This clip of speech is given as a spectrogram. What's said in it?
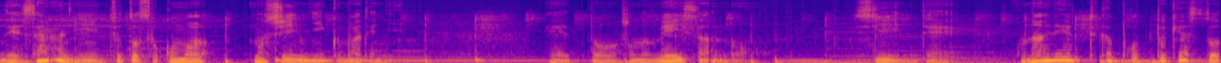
で、さらにちょっとそこのシーンに行くまでに、えっと、そのメイさんのシーンで、この間言ってたポッドキャスト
